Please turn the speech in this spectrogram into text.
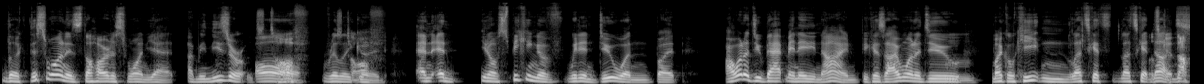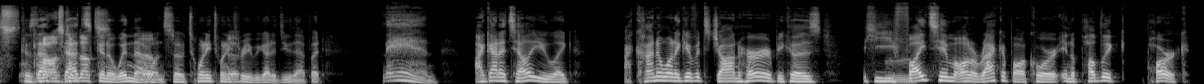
Look, this one is the hardest one yet. I mean, these are It's all tough. Really good. And and you know, speaking of, we didn't do one, but I want to do Batman '89 because I want to do Mm. Michael Keaton. Let's get let's get Let's nuts because that, that's nuts. gonna win that Yeah. one. So 2023, we got to do that. But man, I gotta tell you, like, I kind of want to give it to John Heard because he Mm. fights him on a racquetball court in a public park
